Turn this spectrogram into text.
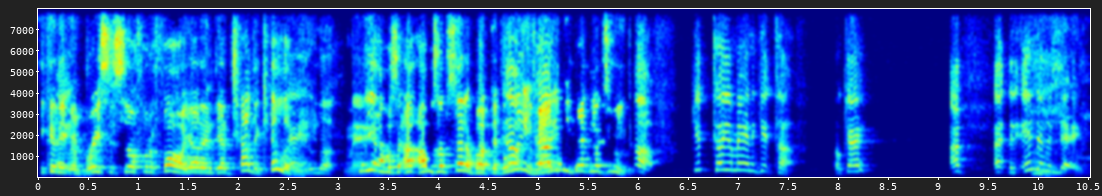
He couldn't Hey. even brace himself for the fall. Y'all didn't. Y'all tried to kill him, Hey, man. look, man. But yeah, I was I, I was upset about that. But Tell- wait, tell man, you- he'll be back next week. tough. Get tell your man to get tough. Okay. I, at the end of the day,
